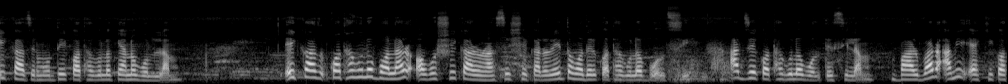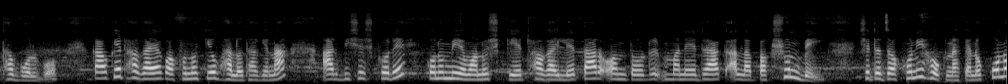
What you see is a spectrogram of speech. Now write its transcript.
এই কাজের মধ্যে এই কথাগুলো কেন বললাম। এই কথাগুলো বলার অবশ্যই কারণ আছে, সে কারণেই তোমাদের কথাগুলো বলছি। আর যে কথাগুলো বলতেছিলাম, বারবার আমি একই কথা বলব। কাউকে ঠগায়া কখনো কেউ ভালো থাকে না। আর বিশেষ করে কোনো মেয়ে মানুষকে ঠগাইলে তার অন্তর মানে রাগ আল্লাপাক শুনবেই। সেটা যখনই হোক না কেন, কোনো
